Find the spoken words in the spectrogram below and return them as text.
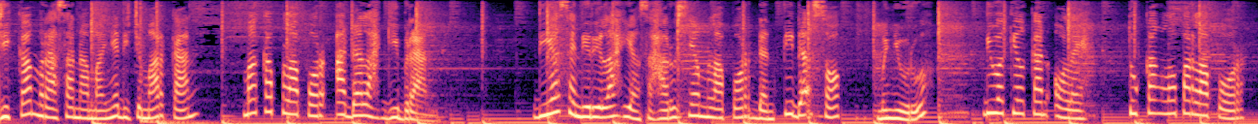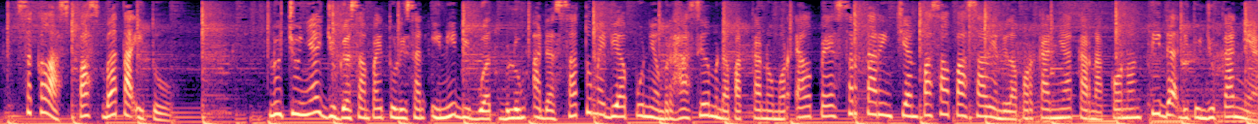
jika merasa namanya dicemarkan, maka pelapor adalah Gibran. Dia sendirilah yang seharusnya melapor dan tidak sok menyuruh, diwakilkan oleh tukang lopar lapor, sekelas pas bata itu. Lucunya juga sampai tulisan ini dibuat belum ada satu media pun yang berhasil mendapatkan nomor LP serta rincian pasal-pasal yang dilaporkannya karena konon tidak ditunjukkannya.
